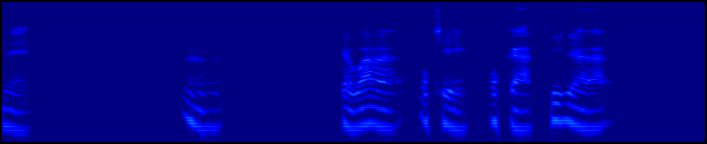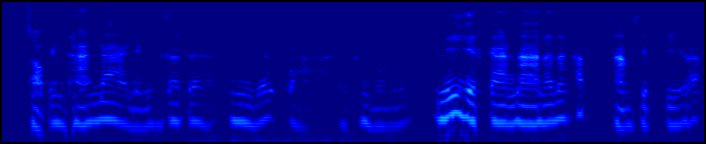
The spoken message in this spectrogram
แม่ แต่ว่าโอเค โอกาสที่จะสอบเอนทานได้เนี่ยมันก็จะมีเยอะกว่าในทำนองนั้นอันนี้เหตุการณ์นานแล้วนะครับสามสิบปีล้ว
